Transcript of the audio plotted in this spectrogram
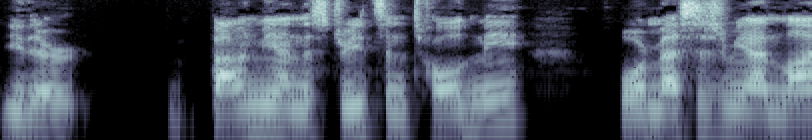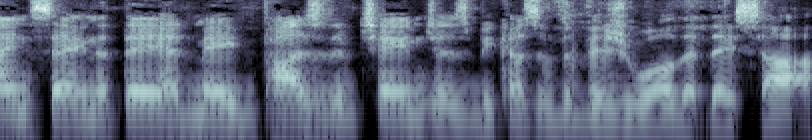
either found me on the streets and told me or messaged me online saying that they had made positive changes because of the visual that they saw.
